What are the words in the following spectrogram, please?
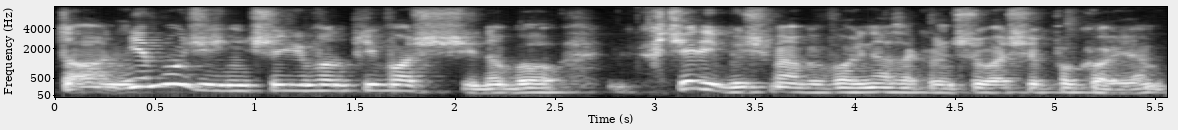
to nie budzi niczyich wątpliwości, no bo chcielibyśmy, aby wojna zakończyła się pokojem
